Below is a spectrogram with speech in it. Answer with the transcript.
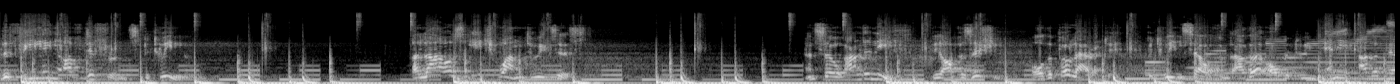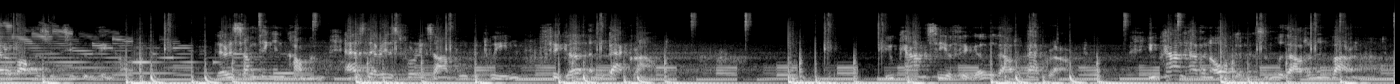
the feeling of difference between them allows each one to exist. And so underneath the opposition or the polarity between self and other or between any other pair of opposites you can think of, there is something in common, as there is, for example, between figure and background. You can't see a figure without a background. You can't have an organism without an environment.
